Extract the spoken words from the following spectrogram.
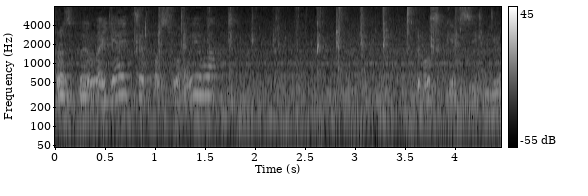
Розбила яйця, посолила, трошки зіллю.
